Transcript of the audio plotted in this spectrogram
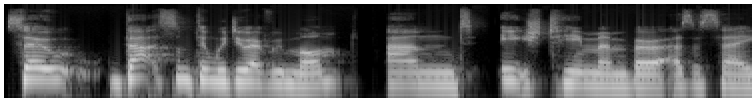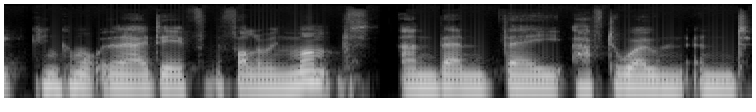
So that's something we do every month. And each team member, as I say, can come up with an idea for the following month. And then they have to own and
